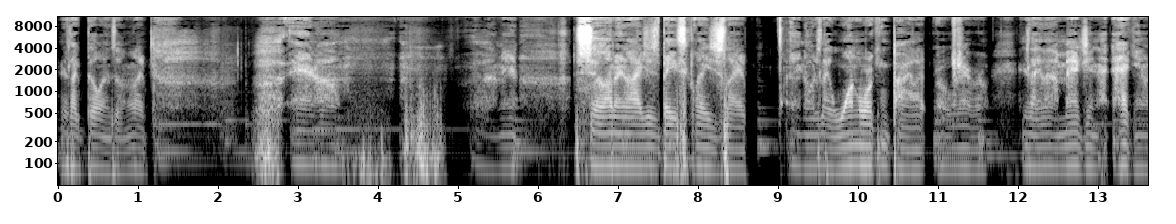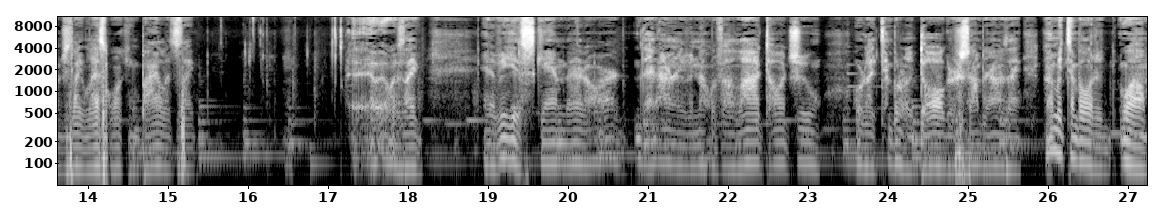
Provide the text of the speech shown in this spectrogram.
there's like billions of them, like, and um I so I mean, I just basically just like, you know, just like one working pilot or whatever. It's like, like imagine, heck, you know, just like less working pilots. Like, it was like, and if you get scammed that hard, then I don't even know if Allah taught you or like Temple of the Dog or something. I was like, gonna be Temple of the, well,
